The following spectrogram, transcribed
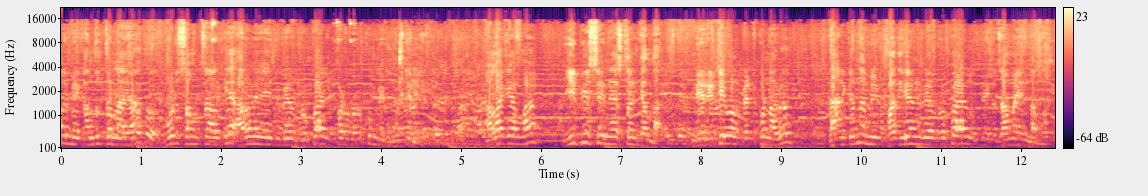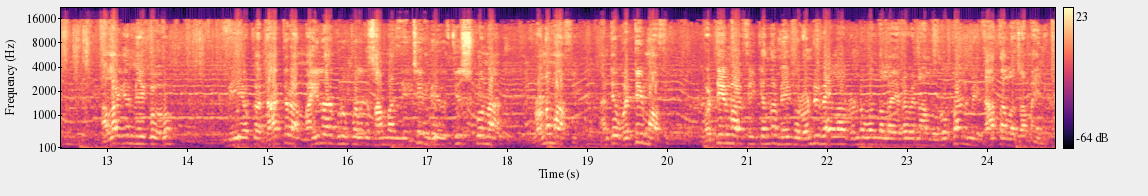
పథకాలు మీకు అందుతున్నాయా? మూడు సంవత్సరాలకి అరవై ఐదు వేల రూపాయలు ఇప్పటి వరకు మీకు ముట్టింది అలాగే అమ్మా ఈబీసీ నేస్తం కింద మీరు ఇటీవల పెట్టుకున్నారు. దాని కింద మీకు పదిహేను వేల రూపాయలు మీకు జమ అయిందమ్మా. అలాగే మీకు మీ యొక్క డాక్టర్ మహిళా గ్రూపులకు సంబంధించి మీరు తీసుకున్న రుణమాఫీ అంటే వడ్డీ మాఫీ. వడ్డీ మాఫీ కింద మీకు రెండు వేల రెండు వందల ఇరవై నాలుగు రూపాయలు మీ ఖాతాలో జమ అయింది.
